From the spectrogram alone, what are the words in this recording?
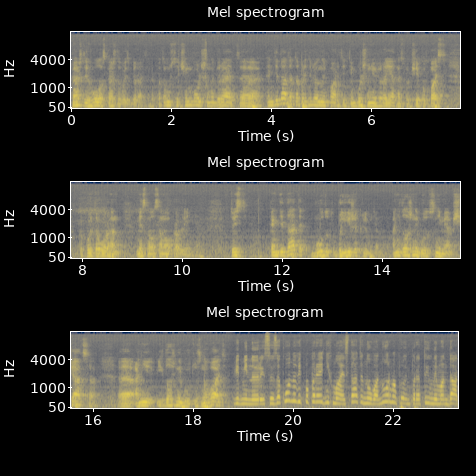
Каждый голос каждого избирателя. Потому что чем больше набирает э, кандидат от определенной партии, тем больше у него вероятность вообще попасть в какой-то орган местного самоуправления. То есть кандидаты будут ближе к людям. Они должны будут с ними общаться, э, они их должны будут узнавать. Відмінною рисою закону від попередніх має стати нова норма про імперативний мандат,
